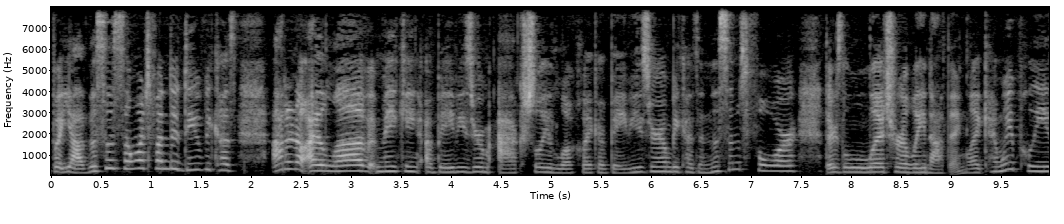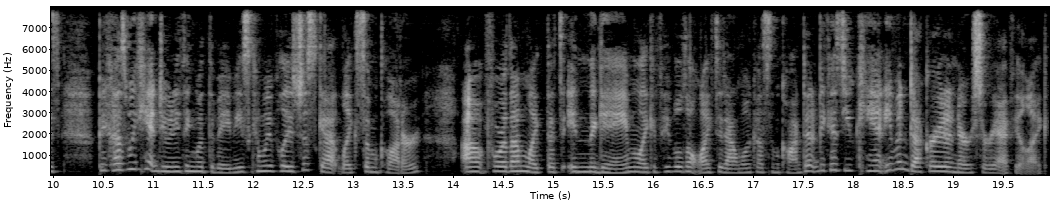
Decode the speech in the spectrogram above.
But yeah, this is so much fun to do because I don't know, I love making a baby's room actually look like a baby's room because in The Sims 4, there's literally nothing. Like, can we please, because we can't do anything with the babies, can we please just get like some clutter uh, for them, like that's in the game? Like, if people don't like to download custom content, because you can't even decorate a nursery, I feel like.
